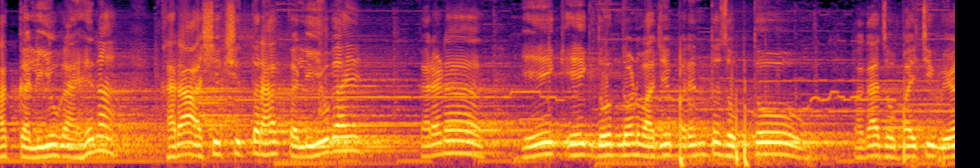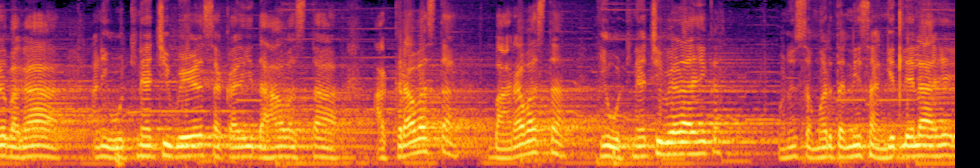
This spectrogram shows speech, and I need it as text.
हा कलियुग आहे ना? खरा अशिक्षित तर हा कलियुग आहे. कारण एक एक दोन दोन वाजेपर्यंत झोपतो. बघा झोपायची वेळ बघा. आणि उठण्याची वेळ सकाळी दहा वाजता अकरा वाजता बारा वाजता ही उठण्याची वेळ आहे का? म्हणून समर्थांनी सांगितलेलं आहे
